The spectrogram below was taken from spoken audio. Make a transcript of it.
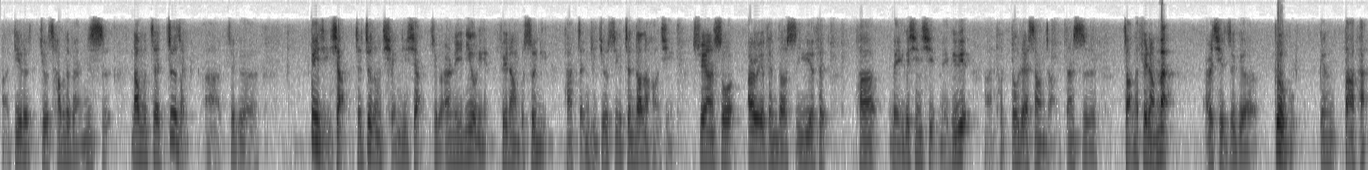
啊跌了就差不多百分之十。那么在这种啊这个背景下，在这种前提下，这个二零一六年非常不顺利，它整体就是一个震荡的行情。虽然说二月份到十一月份。它每个星期、每个月啊，它都在上涨，但是涨得非常慢，而且这个个股跟大盘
